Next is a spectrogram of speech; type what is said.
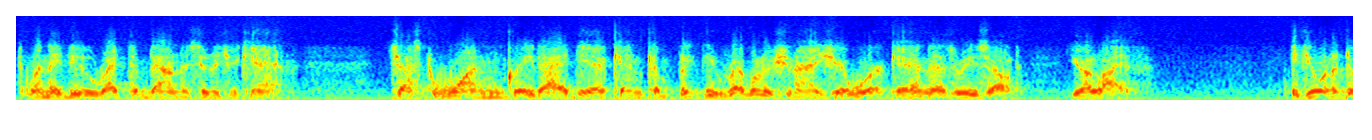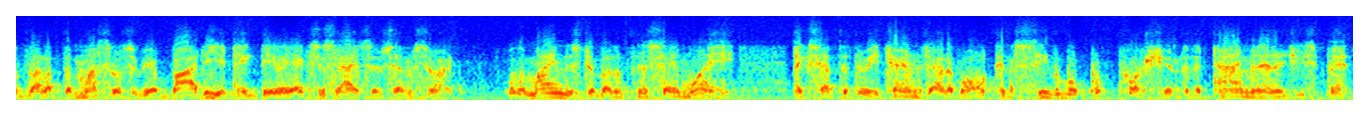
And when they do, write them down as soon as you can. Just one great idea can completely revolutionize your work and, as a result, your life. If you want to develop the muscles of your body, you take daily exercise of some sort. Well, the mind is developed in the same way, except that the returns out of all conceivable proportion to the time and energy spent.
